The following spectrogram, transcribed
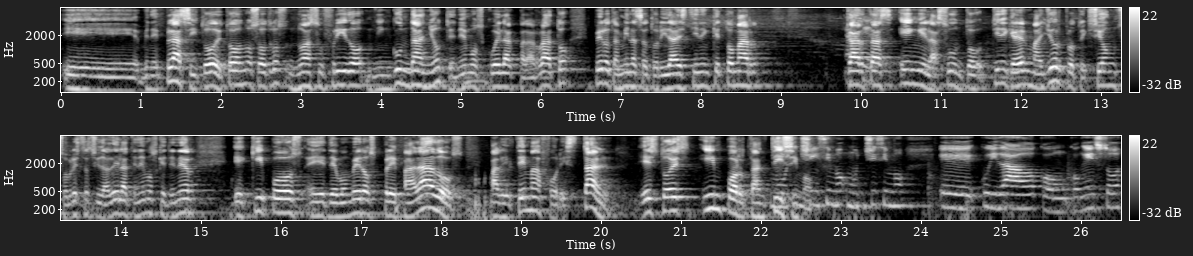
Eh, beneplácito de todos nosotros, no ha sufrido ningún daño, tenemos Cuela para rato, pero también las autoridades tienen que tomar cartas en el asunto. Tiene que haber mayor protección sobre esta ciudadela. Tenemos que tener equipos eh, de bomberos preparados para el tema forestal. Esto es importantísimo. Muchísimo, muchísimo eh, cuidado con, eso,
